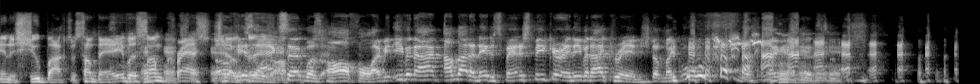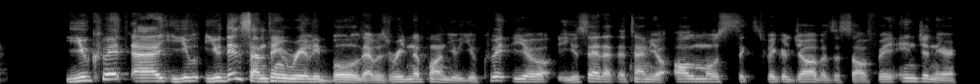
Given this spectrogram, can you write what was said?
in a shoebox or something. It was some crash oh, joke. Oh, his accent was awful. I mean, even I, I'm not a native Spanish speaker and even I cringed. I'm like, you quit uh, you you did something really bold i was reading upon you. You quit your you said at the time your almost six figure job as a software engineer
